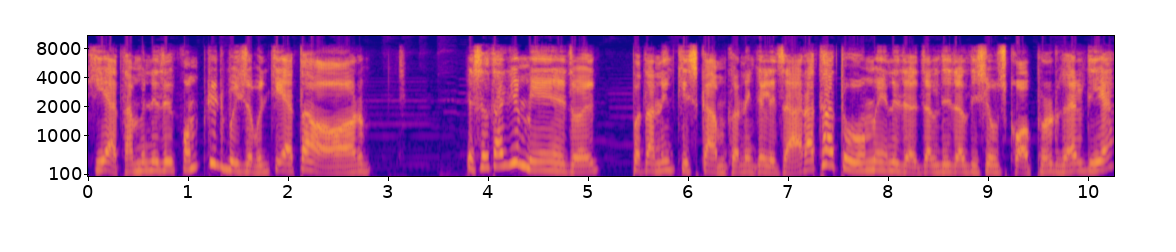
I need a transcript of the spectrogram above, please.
किया था। मैंने जो कंप्लीट वॉइस ओवर किया था और ऐसा था कि मैं जो है, पता नहीं किस काम करने के लिए जा रहा था तो मैंने जो, जल्दी जल्दी से उसको अपलोड कर दिया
